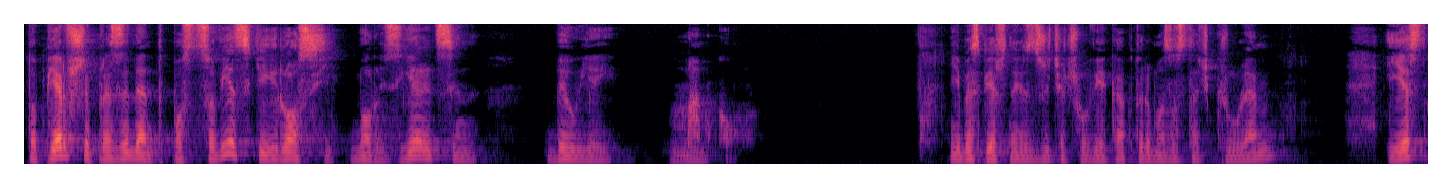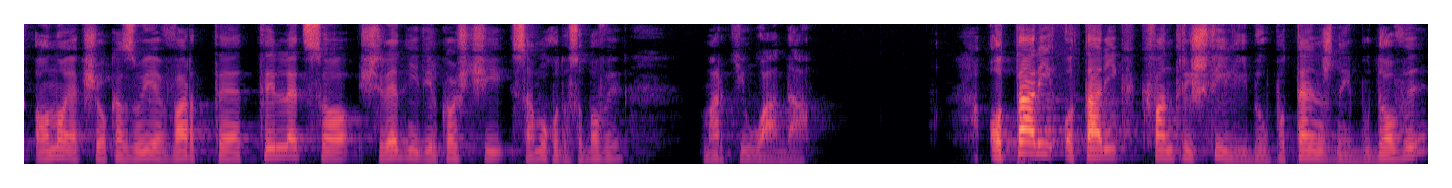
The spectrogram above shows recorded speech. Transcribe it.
to pierwszy prezydent postsowieckiej Rosji, Borys Jelcyn, był jej mamką. Niebezpieczne jest życie człowieka, który ma zostać królem, i jest ono, jak się okazuje, warte tyle, co średniej wielkości samochód osobowy marki Łada. Otari Otarik Kwantriszwili był potężnej budowy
